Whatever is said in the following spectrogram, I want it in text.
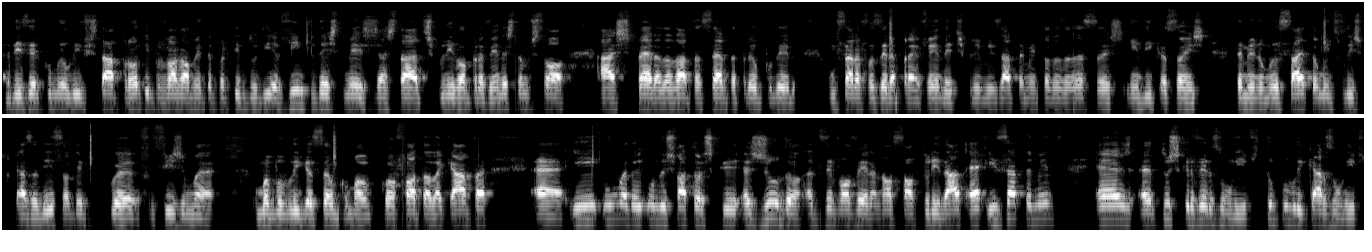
a dizer que o meu livro está pronto e provavelmente a partir do dia 20 deste mês já está disponível para venda. Estamos só à espera da data certa para eu poder começar a fazer a pré-venda e disponibilizar também todas essas indicações também no meu site. Estou muito feliz por causa disso. Ontem eh, fiz uma, uma publicação com, uma, com a foto da capa Uh, e de, um dos fatores que ajudam a desenvolver a nossa autoridade é exatamente é, é, tu escreveres um livro, tu publicares um livro.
